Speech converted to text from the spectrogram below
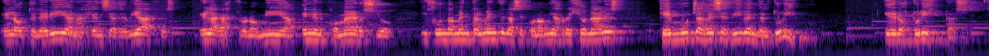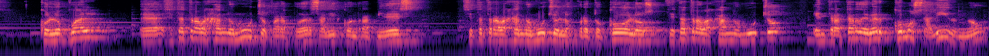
en la hotelería, en agencias de viajes, en la gastronomía, en el comercio y fundamentalmente en las economías regionales que muchas veces viven del turismo y de los turistas. Con lo cual eh, se está trabajando mucho para poder salir con rapidez, se está trabajando mucho en los protocolos, se está trabajando mucho en tratar de ver cómo salir, ¿no?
